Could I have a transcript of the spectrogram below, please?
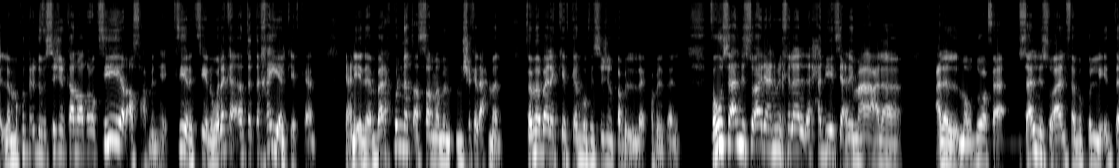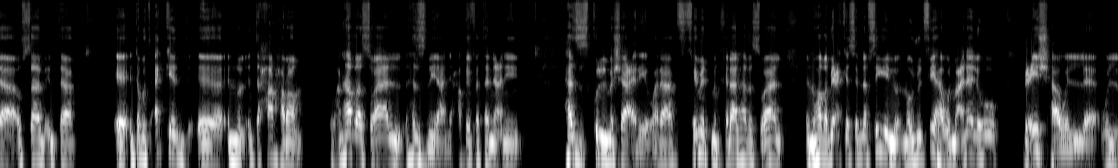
لما كنت عنده في السجن كان وضعه كثير أصعب من هيك كثير كثير. ولك أن تتخيل كيف كان. يعني إذا امبارح كلنا تأثرنا من من شكل أحمد. فما بالك كيف كان هو في السجن قبل قبل ذلك. فهو سألني سؤال يعني من خلال الحديث يعني معاه على على الموضوع. فسألني سؤال فبقول لي أنت أستاذ أنت آه، أنت متأكد آه، إنه الانتحار حرام؟ طبعا هذا السؤال هزني يعني حقيقة يعني هز كل مشاعري. وأنا فهمت من خلال هذا السؤال إنه هذا بيعكس النفسية اللي موجود فيها والمعاناه اللي هو بعيشها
